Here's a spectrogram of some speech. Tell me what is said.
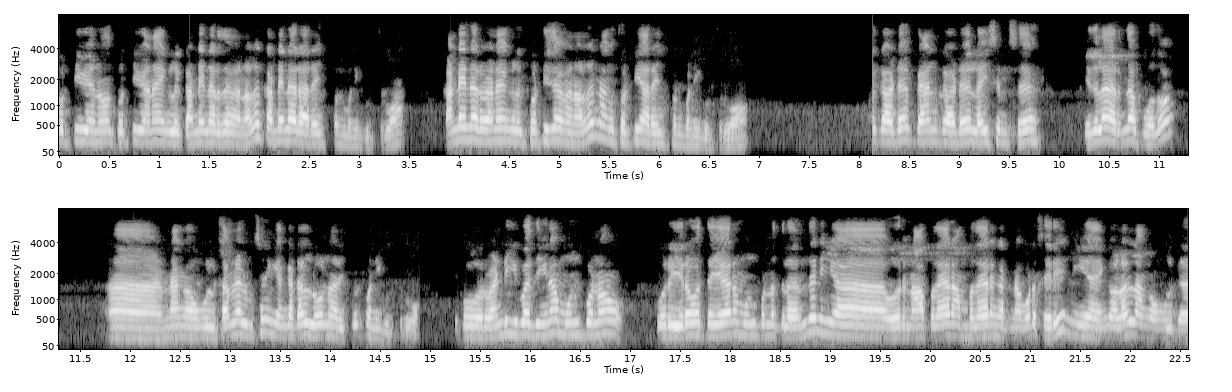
தொட்டி வேணும். தொட்டி வேணால் எங்களுக்கு கண்டெய்னர் தான் வேணாலும் கண்டெய்னர் அரேஞ்ச்மெண்ட் பண்ணி கொடுத்துருவோம். கண்டெய்னர் வேணால் எங்களுக்கு தொட்டி தான் வேணாலும் நாங்கள் தொட்டியும் அரேஞ்ச்மெண்ட் பண்ணி கொடுத்துருவோம். Aadhaar card pan card licence இதெல்லாம் இருந்தால் போதும். நாங்கள் உங்களுக்கு தமிழ்நாடு முடிச்சு நீங்கள் எங்கிட்டாலும் லோன் அரேஞ்ச்மெண்ட் பண்ணி கொடுத்துருவோம். இப்போ ஒரு வண்டிக்கு பார்த்தீங்கன்னா முன்பணம் ஒரு இருபத்தையாயிரம் முன்பணத்துலேருந்து நீங்கள் ஒரு நாற்பதாயிரம் ஐம்பதாயிரம் கட்டினா கூட சரி நீங்கள் எங்கே வேணாலும் நாங்கள் உங்களுக்கு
